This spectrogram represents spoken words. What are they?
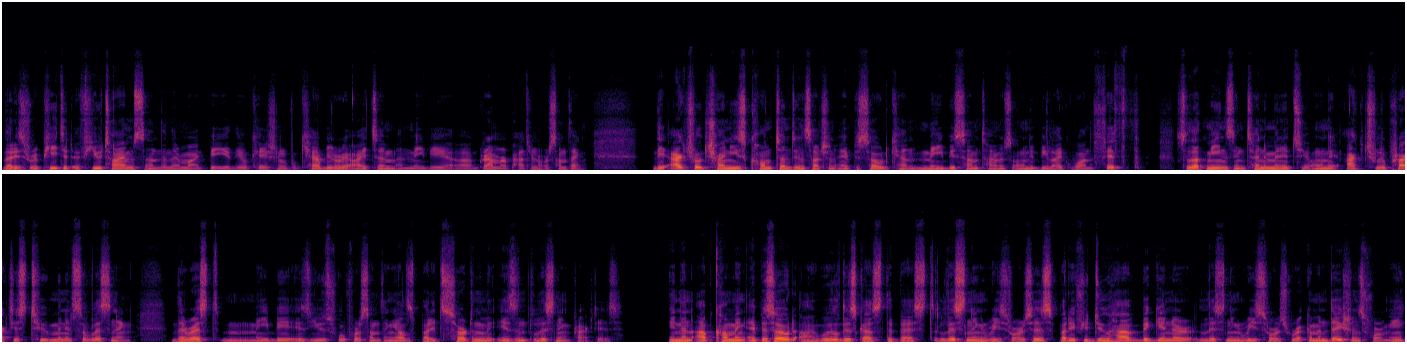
that is repeated a few times, and then there might be the occasional vocabulary item and maybe a, a grammar pattern or something. The actual Chinese content in such an episode can maybe sometimes only be like one fifth so that means in 10 minutes you only actually practice 2 minutes of listening. The rest maybe is useful for something else, but it certainly isn't listening practice. In an upcoming episode, I will discuss the best listening resources, but if you do have beginner listening resource recommendations for me,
